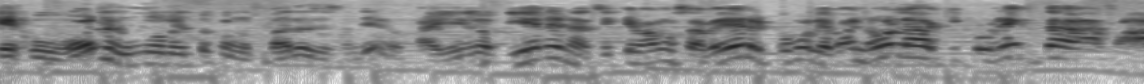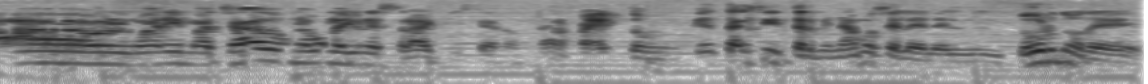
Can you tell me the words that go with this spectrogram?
que jugó en algún momento con los padres de San Diego. Ahí lo tienen, así que vamos a ver cómo le va Nola, aquí conecta, wow, Manny Machado, una bola y un strike, Cristiano. Perfecto. ¿Qué tal si terminamos el, el, el turno de,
